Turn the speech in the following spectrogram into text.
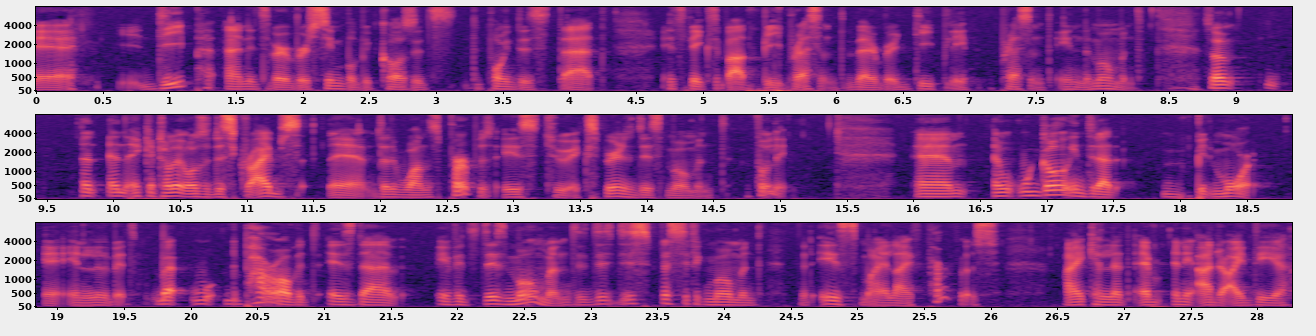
uh, deep and it's very very simple because it's the point is that it speaks about be present very very deeply present in the moment. So and, and Eckhart Tolle also describes uh, that one's purpose is to experience this moment fully um, and we'll go into that a bit more in a little bit. But the power of it is that if it's this moment, this, this specific moment that is my life purpose, I can let any other idea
